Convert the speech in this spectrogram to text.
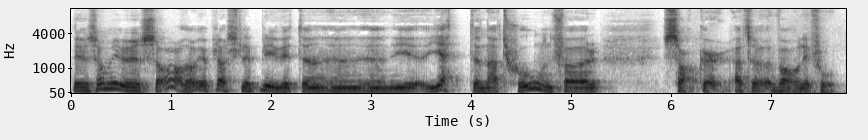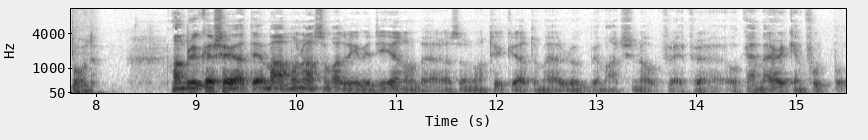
Det är som i USA. Det har ju plötsligt blivit en, en, en jättenation för soccer, alltså vanlig fotboll. Man brukar säga att det är mammorna som har drivit igenom det här. Alltså man tycker att de här rugbymatcherna och, för, för, och American football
